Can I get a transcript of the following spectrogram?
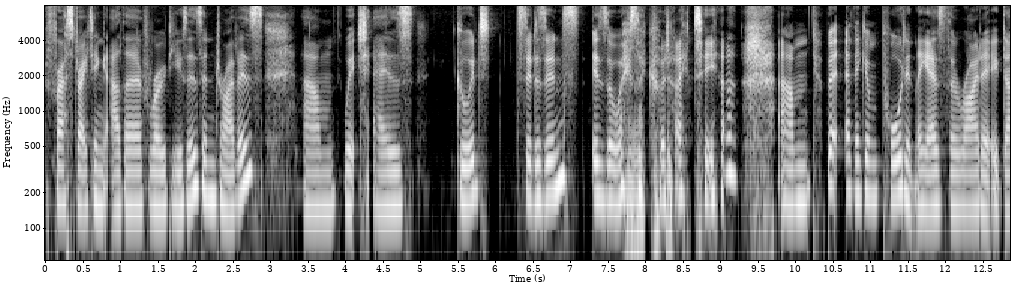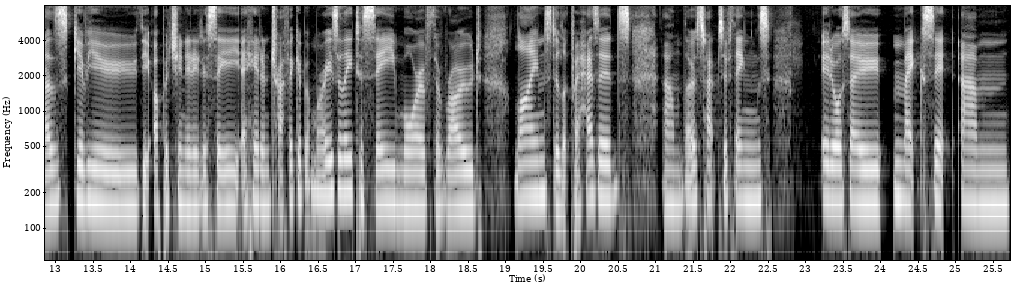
frustrating other road users and drivers, um, which as good citizens is always a good idea. Um, but I think importantly, as the rider, it does give you the opportunity to see ahead in traffic a bit more easily, to see more of the road lines, to look for hazards, um, those types of things. It also makes it. Um,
